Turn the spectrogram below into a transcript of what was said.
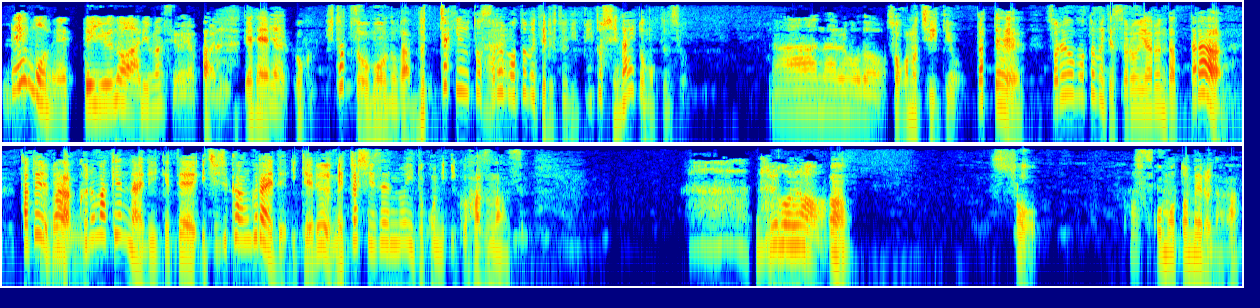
でもねっていうのはありますよ、やっぱり。でね、僕一つ思うのが、ぶっちゃけ言うとそれ求めてる人リピートしないと思ってるんですよ。あー、なるほど。そこの地域を。だって、それを求めてそれをやるんだったら、例えば、うん車圏内で行けて、1時間ぐらいで行ける、めっちゃ自然のいいとこに行くはずなんですよ。なるほど。うん。そう。確そこ求めるなら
